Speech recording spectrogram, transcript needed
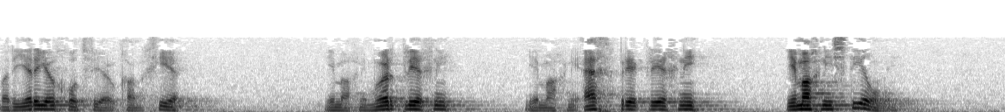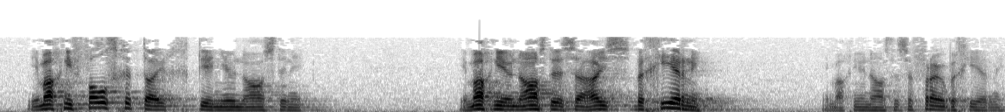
wat die Here jou God vir jou gaan gee. Jy mag nie moord pleeg nie. Jy mag nie egbreek pleeg nie. Jy mag nie steel nie. Jy mag nie vals getuig teen jou naaste nie. Jy mag nie jou naaste se huis begeer nie. Jy mag nie jou naaste se vrou begeer nie.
